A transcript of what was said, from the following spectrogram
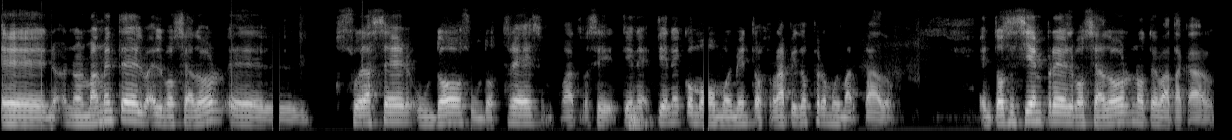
Eh, normalmente el, boxeador suele hacer un 2, un 2-3, un 4, sí. Tiene, mm. tiene como movimientos rápidos pero muy marcados. Entonces siempre el boxeador no te va a atacar.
